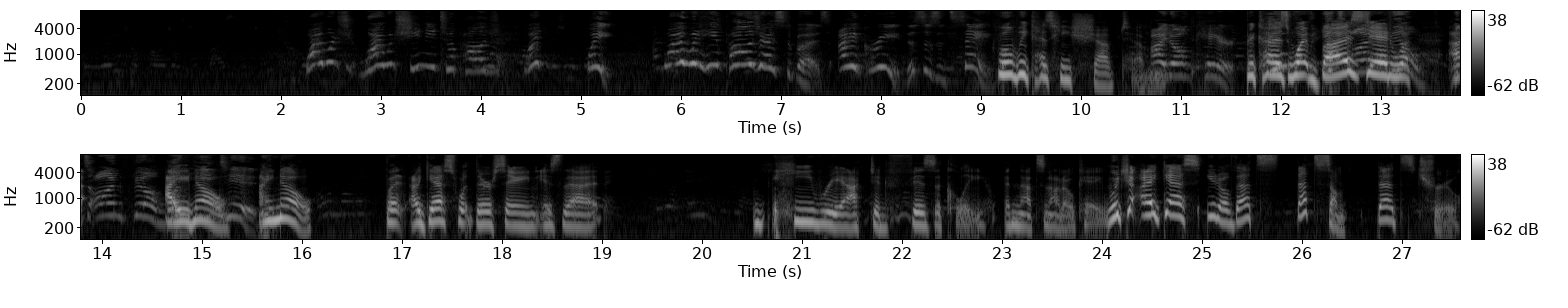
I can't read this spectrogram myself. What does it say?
Are you ready to apologize to Buzz and to Why would she, why would she need to apologize? What? Wait. Why would he apologize to Buzz? I agree. This is insane. Well, because he shoved him. I don't care. Because what Buzz did film. wa- I- it's on film. I what he know. did. I know. But I guess what they're saying is that he reacted physically and that's not okay. Which I guess, you know, that's that's some that's true.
